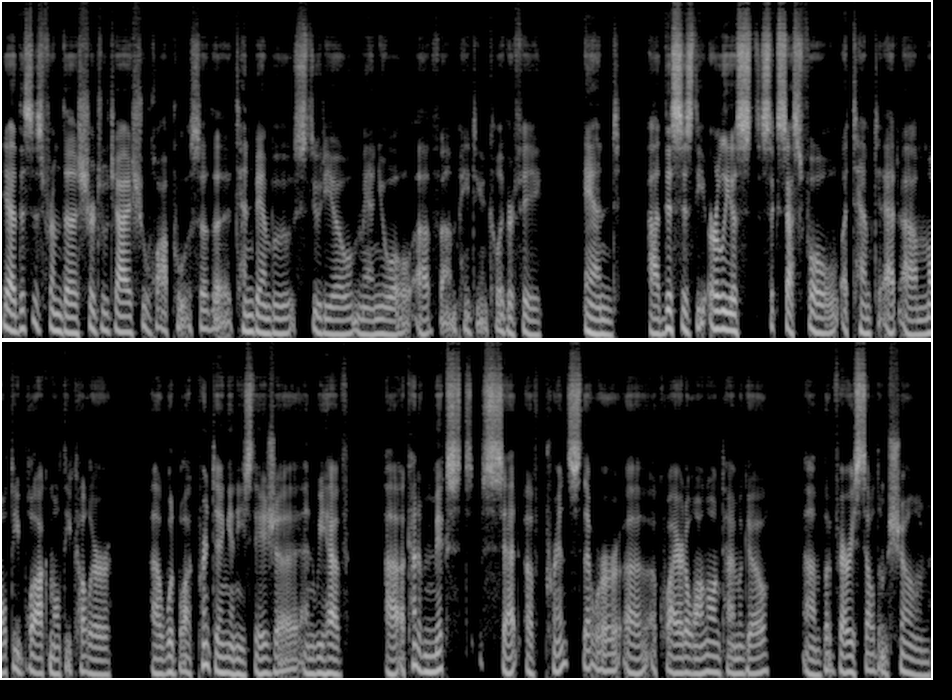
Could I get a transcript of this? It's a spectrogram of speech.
Yeah, this is from the Shizhuzhai Pu, so the Ten Bamboo Studio Manual of um, Painting and Calligraphy. And uh, this is the earliest successful attempt at uh, multi-block, multicolor uh, woodblock printing in East Asia, and we have uh, a kind of mixed set of prints that were uh, acquired a long, long time ago, um, but very seldom shown.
